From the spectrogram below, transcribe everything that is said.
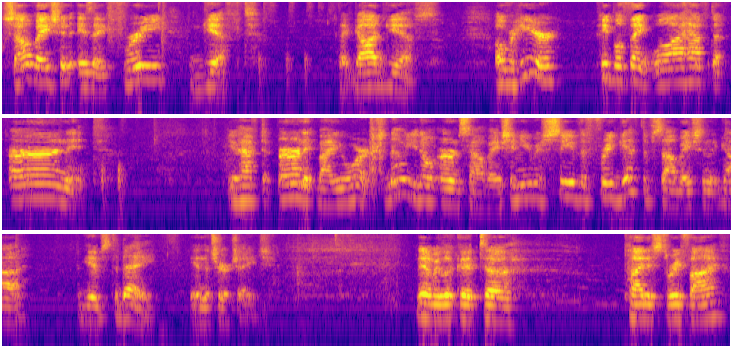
Salvation is a free gift that God gives. Over here, people think, well, I have to earn it. You have to earn it by your works. No, you don't earn salvation. You receive the free gift of salvation that God gives today in the church age. Now we look at. Uh, Titus 3 5.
